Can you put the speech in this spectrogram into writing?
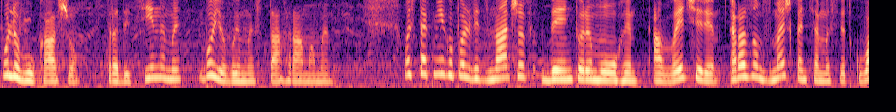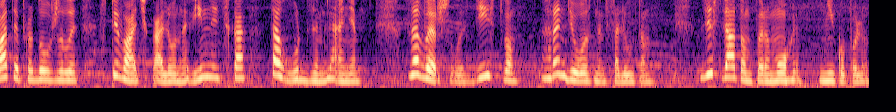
польову кашу з традиційними бойовими 100 грамами. Ось так Нікополь відзначив День перемоги. А ввечері разом з мешканцями святкувати продовжили співачка Альона Вінницька та гурт Земляні. Завершилось дійство грандіозним салютом. Зі святом перемоги Нікополю.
